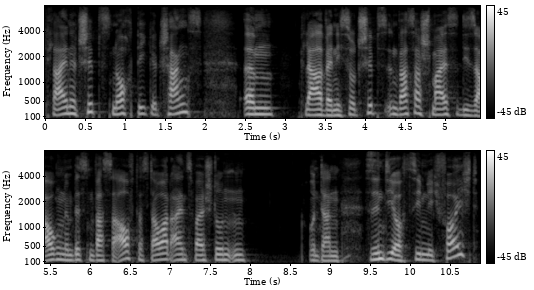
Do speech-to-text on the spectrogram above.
kleine Chips noch dicke Chunks. Ähm, klar, wenn ich so Chips in Wasser schmeiße, die saugen ein bisschen Wasser auf, das dauert ein, zwei Stunden. Und dann sind die auch ziemlich feucht.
